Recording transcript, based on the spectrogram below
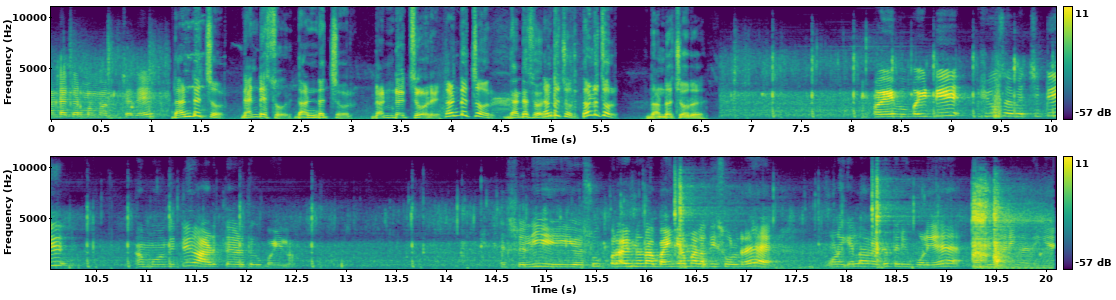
தண்ட கர்மமாக இருந்துச்சது தண்டச்சோர் தண்டச்சோர் தண்டச்சோர் தண்டச்சோர் தண்டச்சோர் தண்டச்சோர் தண்டச்சோர் தண்டச்சோர் தண்டச்சோர் இப்போ போயிட்டு ஃபியூஸை வச்சுட்டு நம்ம வந்துட்டு அடுத்த இடத்துக்கு போயிடலாம். ஆக்சுவலி சூப்பராக என்னடா பயங்கரமாக எல்லாத்தையும் சொல்கிற உனக்கு எல்லாம் வைக்க தெரியும் போலையே அப்படின்னு நினைக்காதீங்க.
